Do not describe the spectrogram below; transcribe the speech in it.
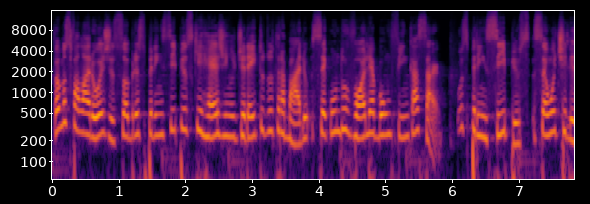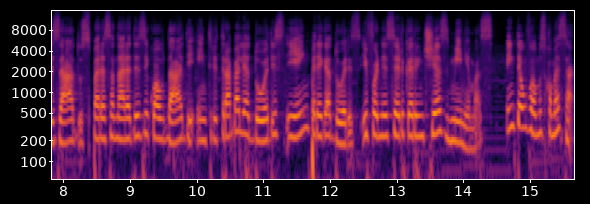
Vamos falar hoje sobre os princípios que regem o direito do trabalho segundo Volia Bonfim Cassar. Os princípios são utilizados para sanar a desigualdade entre trabalhadores e empregadores e fornecer garantias mínimas. Então vamos começar.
